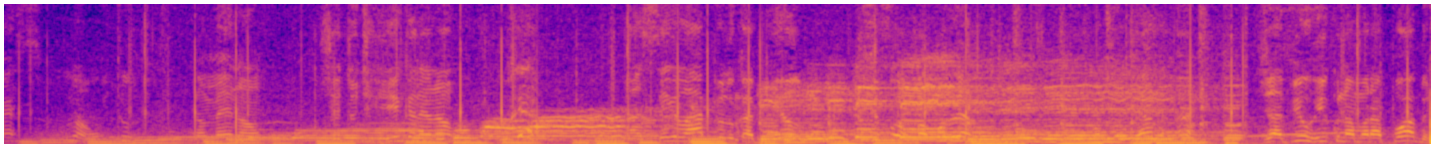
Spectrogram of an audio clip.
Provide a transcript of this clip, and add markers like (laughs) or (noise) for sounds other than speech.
conhece? Não, e tu? Também não. Jeito de rica, né não? Por (laughs) quê? Ah, sei lá, pelo cabelo. Se for, qual o problema? Tá? Já viu rico namorar pobre?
